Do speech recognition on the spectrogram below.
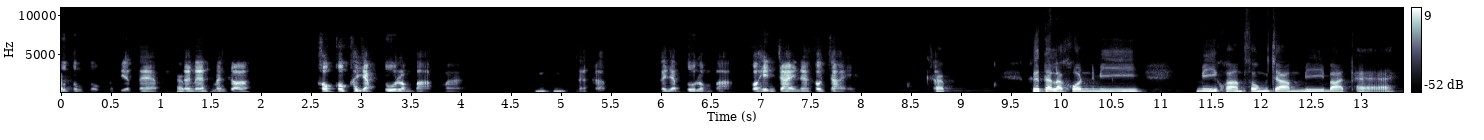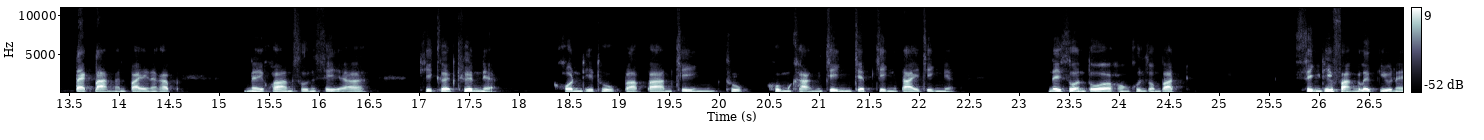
พูดตรงๆเสียแต้มดังนั้นมันก็เขาก็ขยับตัวลำบากมากนะครับ ขยับตัวลำบาก ก็เห็นใจนะเข้าใจครับ คือแต่ละคนมีมีความทรงจำมีบาดแผลแตกต่างกันไปนะครับ ในความสูญเสียที่เกิดขึ้นเนี่ย คนที่ถูกปราบปรามจริง ถูกคุมขังจริง เจ็บจริงตายจริงเนี่ย ในส่วนตัวของคุณสมบัติ สิ่งที่ฝังลึกอยู่ใน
